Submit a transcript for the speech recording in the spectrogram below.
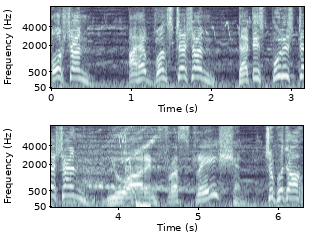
ocean. I have one station. That is police station. You are in frustration. चुप हो जाओ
